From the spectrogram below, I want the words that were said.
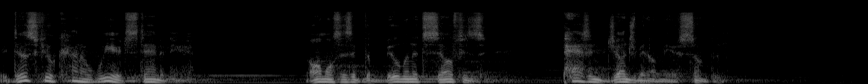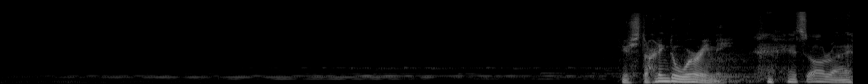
it does feel kind of weird standing here. Almost as if the building itself is passing judgment on me or something. You're starting to worry me. it's all right.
